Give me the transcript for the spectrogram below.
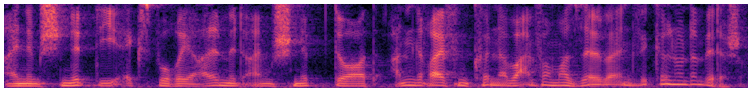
einem Schnitt die Expo Real mit einem Schnitt dort angreifen können, aber einfach mal selber entwickeln und dann wird er schon.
